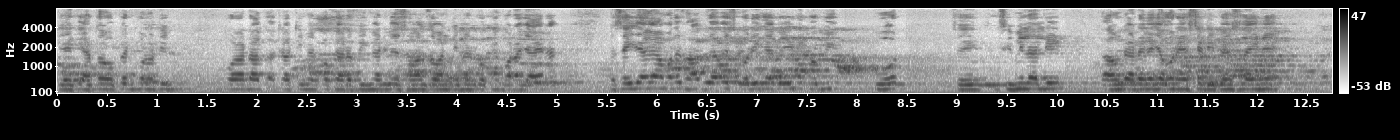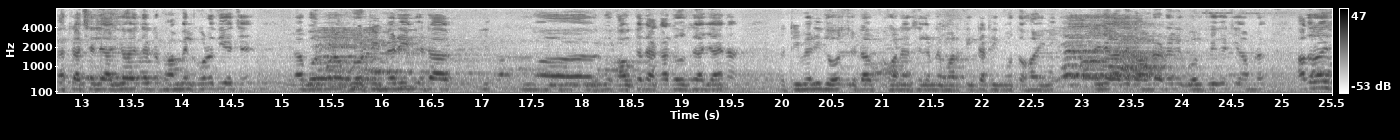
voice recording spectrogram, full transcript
যে এত ওপেন কোনো টিম করাটা, একটা টিমের পক্ষে, একটা প্রিমিয়ার সমান সমান টিমের পক্ষে করা যায় না। সেই জায়গায় আমাদের ভাবতে হবে স্কোরিং অ্যাবিলিটি খুবই পুয়োর সেই সিমিলারলি কাউন্টার অ্যাটাকে যখন এসছে ডিফেন্স লাইনে একটা ছেলে আজকে হয়তো একটা ফাম্বেল করে দিয়েছে বলব না পুরো টিমেরই এটা কাউকে দেখা দোষ দেওয়া যায় না, তো টিমেরই দোষ, সেটা ওখানে সেখানে মার্কিংটা ঠিক মতো হয়নি। সেই জায়গাতে কাউন্টার অ্যাটাকে গোল খেয়ে গেছি আমরা। আদারওয়াইজ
